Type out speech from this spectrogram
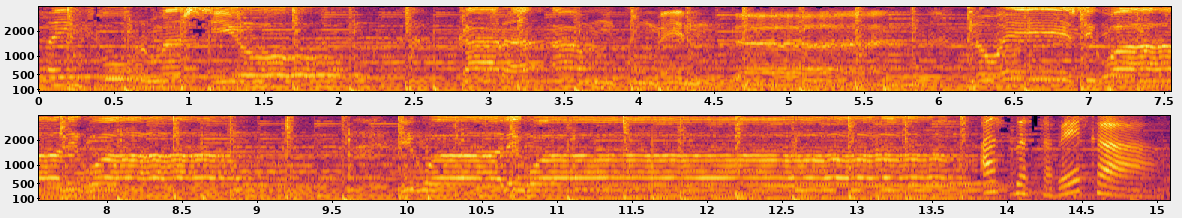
La informació que ara em comenten no és igual, igual, igual, igual. Has de saber que...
